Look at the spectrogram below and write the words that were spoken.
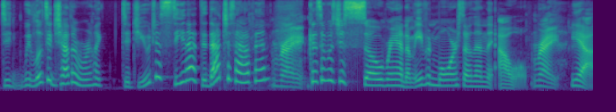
did we looked at each other? We're like, did you just see that? Did that just happen? Right. Because it was just so random, even more so than the owl. right? Yeah.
